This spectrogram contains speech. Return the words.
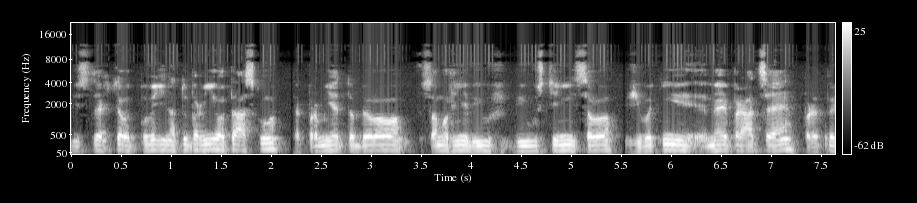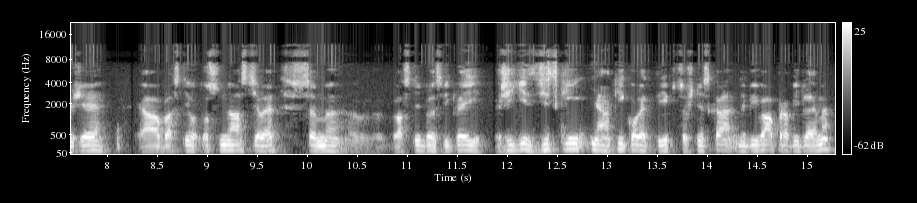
byste chtěl odpovědět na tu první otázku, tak pro mě to bylo samozřejmě vyústění celoživotní mé práce, protože já vlastně od 18 let jsem vlastně byl zvyklý řídit vždycky nějaký kolektiv, což dneska nebývá pravidlem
